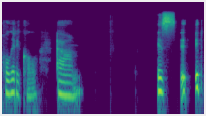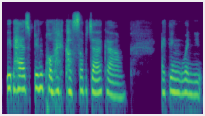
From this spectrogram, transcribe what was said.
political. Um, is it, it, it has been political subject. Um, I think when you,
